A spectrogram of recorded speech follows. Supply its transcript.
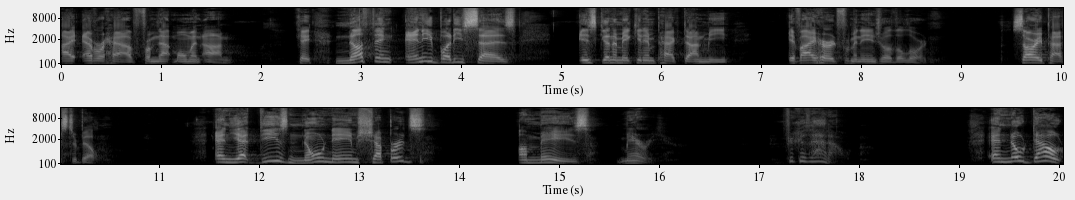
I ever have from that moment on. Okay? Nothing anybody says is going to make an impact on me if I heard from an angel of the Lord. Sorry, Pastor Bill. And yet, these no name shepherds amaze Mary. Figure that out. And no doubt,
